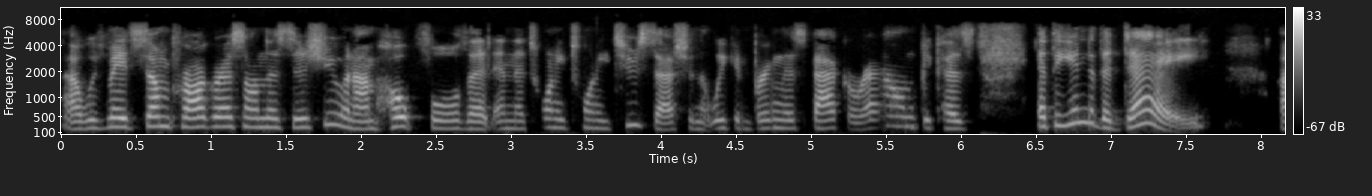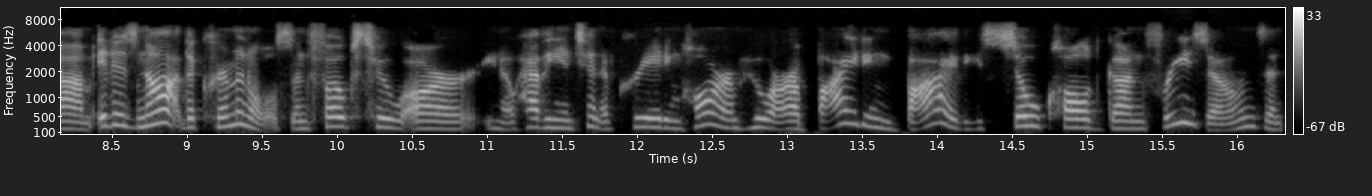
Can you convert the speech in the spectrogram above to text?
uh, we've made some progress on this issue, and I'm hopeful that in the 2022 session that we can bring this back around because at the end of the day, um, it is not the criminals and folks who are, you know, have the intent of creating harm who are abiding by these so-called gun-free zones, and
